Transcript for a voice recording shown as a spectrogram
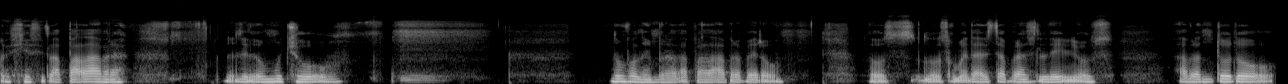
es decir la palabra, no mucho, no voy a lembrar la palabra, pero los, los comentaristas brasileños hablan todo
